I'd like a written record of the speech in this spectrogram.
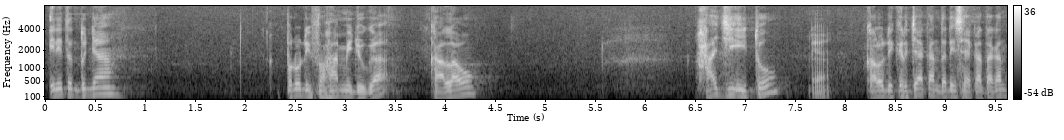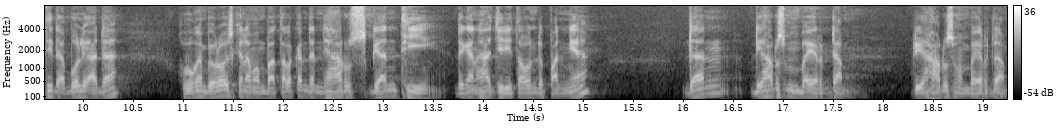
ini tentunya perlu difahami juga kalau haji itu ya, kalau dikerjakan tadi saya katakan tidak boleh ada hubungan biologis karena membatalkan dan harus ganti dengan haji di tahun depannya dan dia harus membayar dam dia harus membayar dam.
